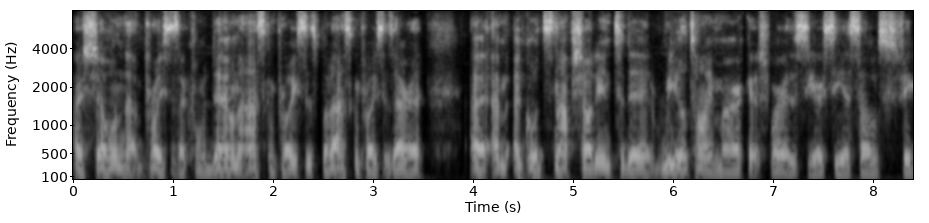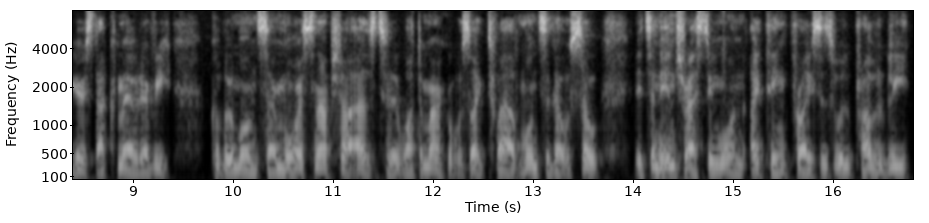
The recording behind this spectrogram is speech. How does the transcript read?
are showing that prices are coming down, asking prices, but asking prices are a, a, a good snapshot into the real time market, whereas your CSO's figures that come out every couple of months are more a snapshot as to what the market was like 12 months ago. So it's an interesting one. I think prices will probably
